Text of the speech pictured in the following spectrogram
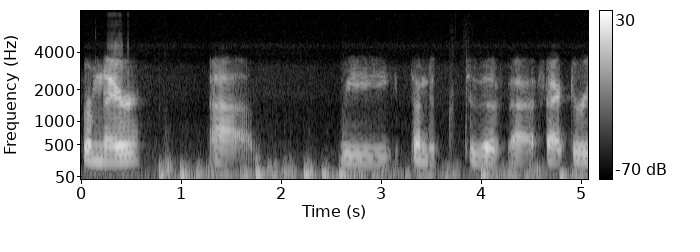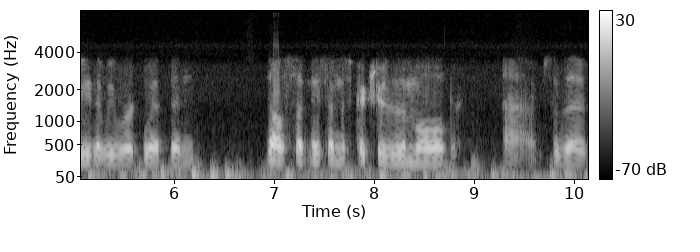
from there, uh, we send it to the uh, factory that we work with, and they'll send, they send us pictures of the mold. Uh, so the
